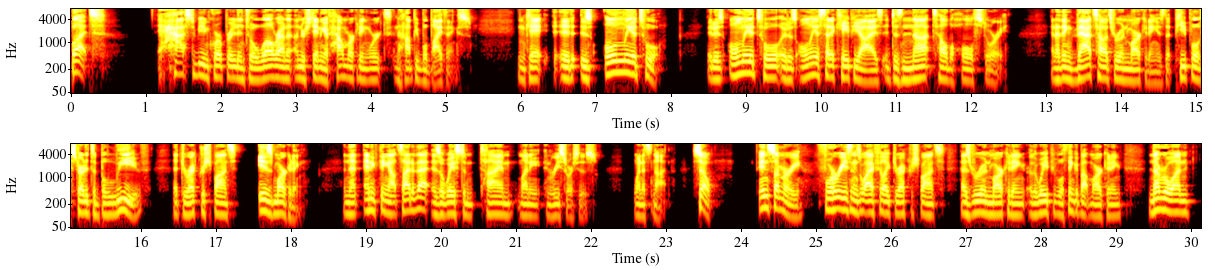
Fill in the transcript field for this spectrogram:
But it has to be incorporated into a well-rounded understanding of how marketing works and how people buy things. Okay? It is only a tool. It is only a tool. It is only a set of KPIs. It does not tell the whole story. And I think that's how it's ruined marketing is that people have started to believe that direct response is marketing and that anything outside of that is a waste of time, money, and resources when it's not. So, in summary, four reasons why I feel like direct response has ruined marketing or the way people think about marketing. Number one,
